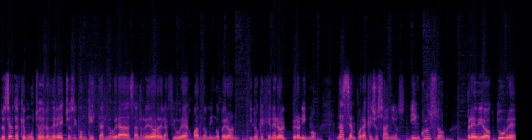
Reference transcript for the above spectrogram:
Lo cierto es que muchos de los derechos y conquistas logradas alrededor de la figura de Juan Domingo Perón y lo que generó el peronismo nacen por aquellos años, incluso previo a octubre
